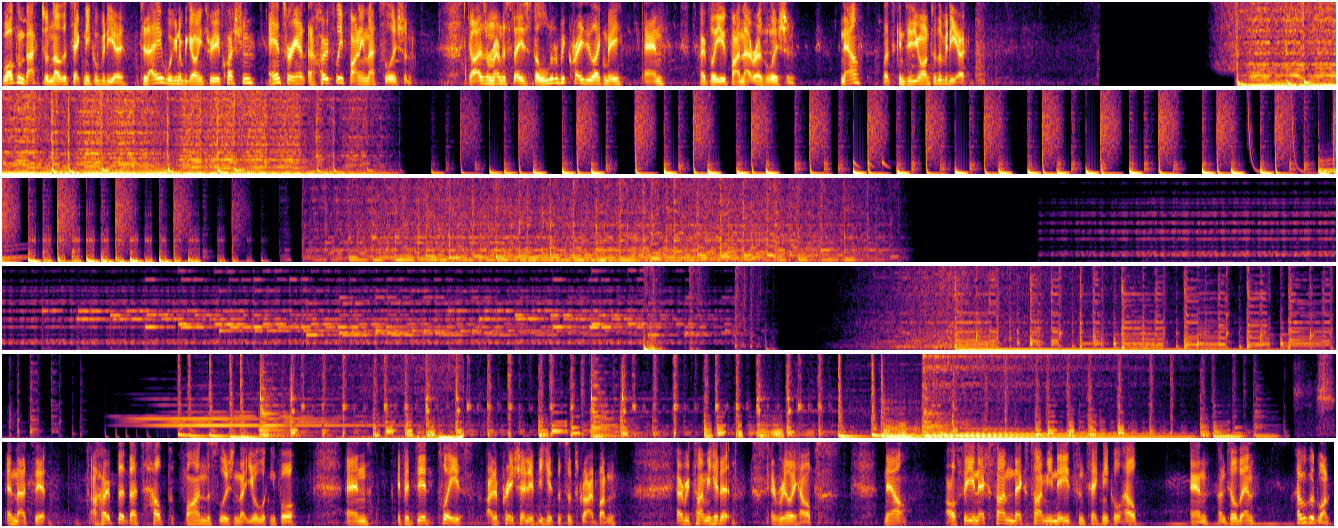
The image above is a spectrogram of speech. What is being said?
Welcome back to another technical video. Today we're going to be going through your question, answering it, and hopefully finding that solution. Guys, remember to stay just a little bit crazy like me, and hopefully you find that resolution. Now, let's continue on to the video. And that's it. I hope that that's helped find the solution that you're looking for. And if it did, please, I'd appreciate it if you hit the subscribe button. Every time you hit it, it really helps. Now, I'll see you next time, next time you need some technical help. And until then, have a good one.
